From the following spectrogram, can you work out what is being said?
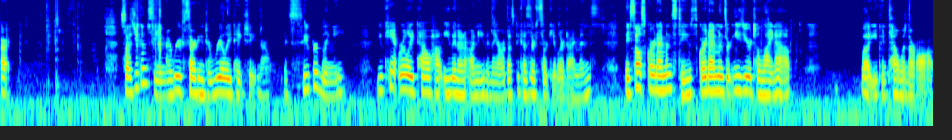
Alright. So as you can see, my roof's starting to really take shape now. It's super blingy. You can't really tell how even and uneven they are. That's because they're circular diamonds. They sell square diamonds too. Square diamonds are easier to line up but you can tell when they're off.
